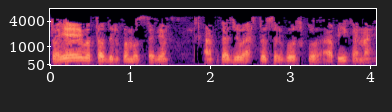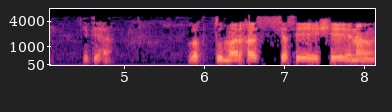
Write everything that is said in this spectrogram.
त्वय तदरूपम वक्तव्य आपका जो वास्तव स्वरूप उसको आप ही करना है इतिहास वक्तुमर्हस्यशेषेण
